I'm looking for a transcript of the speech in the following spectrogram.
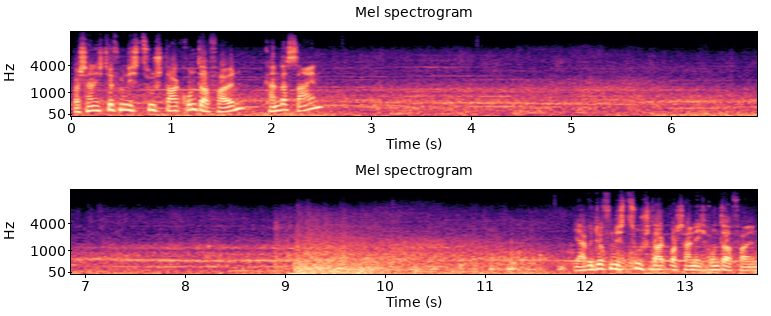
Wahrscheinlich dürfen wir nicht zu stark runterfallen. Kann das sein? Ja, wir dürfen nicht zu stark wahrscheinlich runterfallen,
